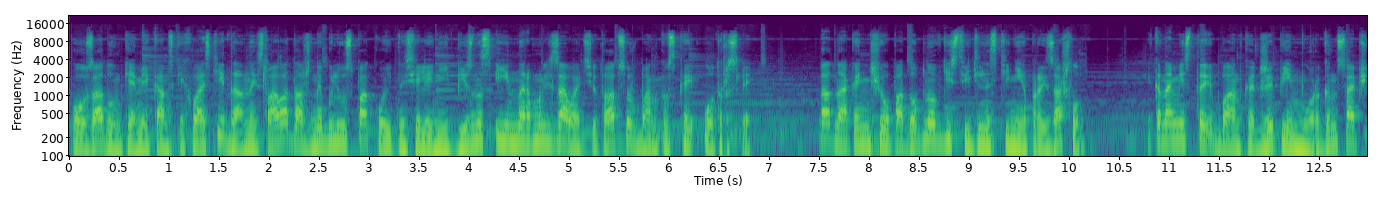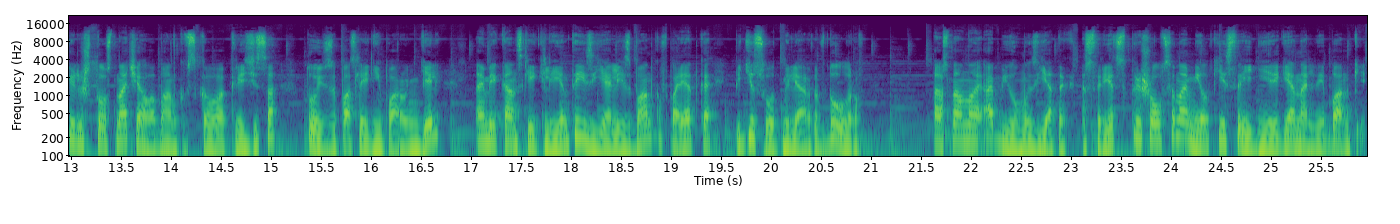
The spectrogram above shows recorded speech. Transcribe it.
По задумке американских властей данные слова должны были успокоить население и бизнес и нормализовать ситуацию в банковской отрасли. Однако ничего подобного в действительности не произошло. Экономисты банка JP Morgan сообщили, что с начала банковского кризиса, то есть за последние пару недель, американские клиенты изъяли из банков порядка 500 миллиардов долларов – Основной объем изъятых средств пришелся на мелкие и средние региональные банки.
